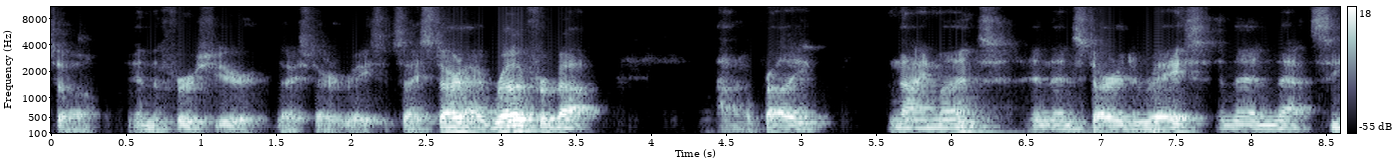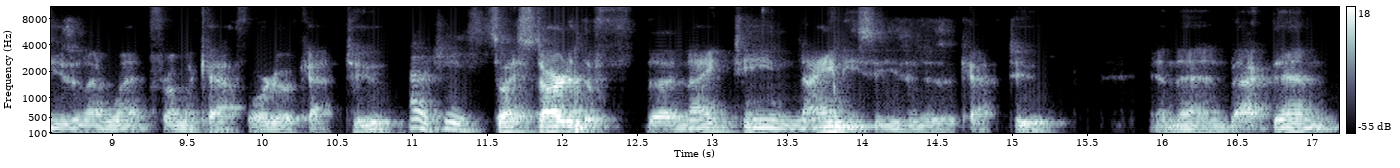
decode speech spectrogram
So in the first year that I started racing. So I started, I rode for about, I don't know, probably nine months and then started to race. And then that season I went from a cat four to a cat two. Oh, geez. So I started the, the nineteen ninety season as a cat two. And then back then,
